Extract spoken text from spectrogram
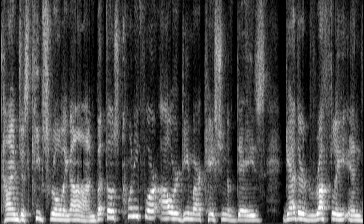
time just keeps rolling on. But those 24 hour demarcation of days gathered roughly in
